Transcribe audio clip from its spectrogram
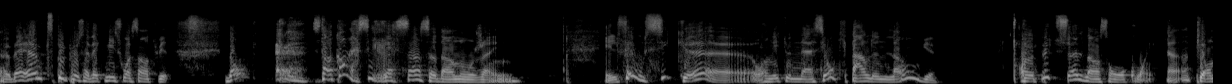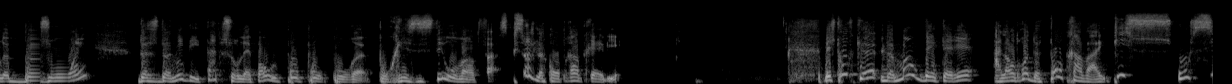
Euh, ben, un petit peu plus avec mai 68. Donc, c'est encore assez récent, ça, dans nos gènes. Et le fait aussi qu'on euh, est une nation qui parle une langue un peu tout seul dans son coin. Hein? Puis on a besoin de se donner des tapes sur l'épaule pour, pour, pour, euh, pour résister au vent de face. Puis ça, je le comprends très bien. Mais je trouve que le manque d'intérêt à l'endroit de ton travail, puis aussi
